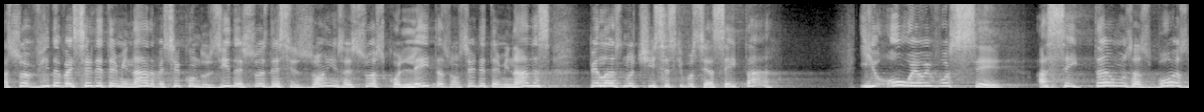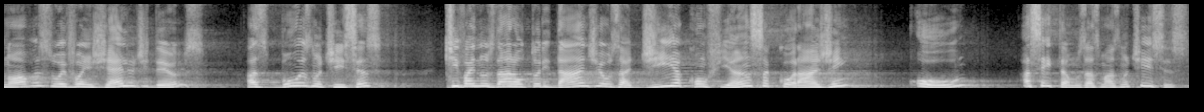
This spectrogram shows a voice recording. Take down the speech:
A sua vida vai ser determinada, vai ser conduzida, as suas decisões, as suas colheitas vão ser determinadas pelas notícias que você aceitar. E ou eu e você aceitamos as boas novas, o Evangelho de Deus, as boas notícias, que vai nos dar autoridade, ousadia, confiança, coragem, ou aceitamos as más notícias.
